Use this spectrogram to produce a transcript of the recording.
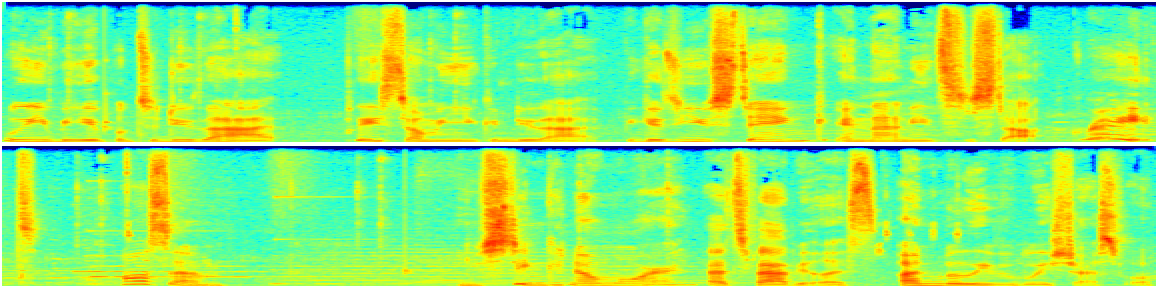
Will you be able to do that? Please tell me you can do that because you stink and that needs to stop. Great. Awesome. You stink no more? That's fabulous. Unbelievably stressful.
